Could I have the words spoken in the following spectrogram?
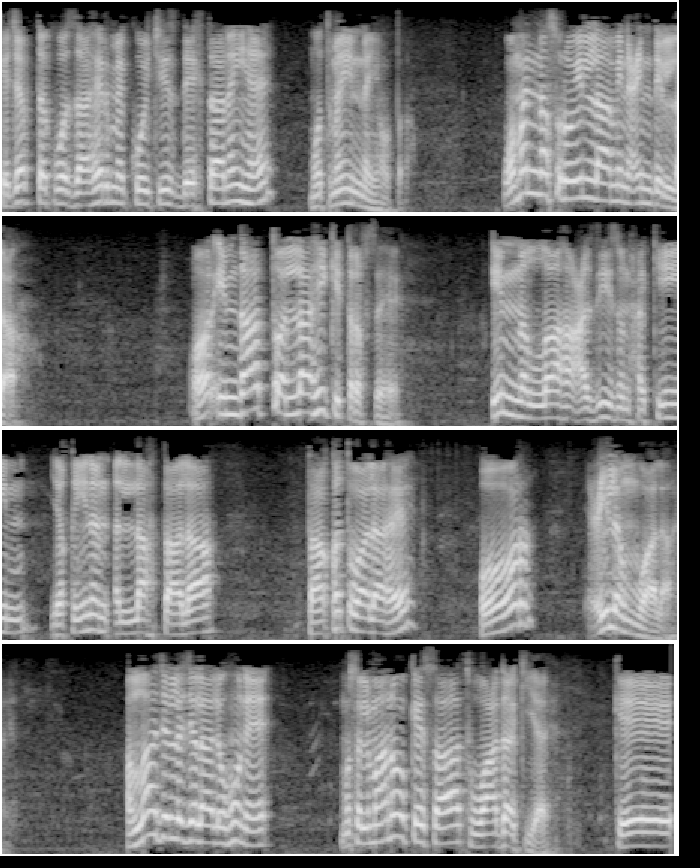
کہ جب تک وہ ظاہر میں کوئی چیز دیکھتا نہیں ہے، مطمئن نہیں ہوتا۔ ومن نصر اللہ من عند اللہ اور امداد تو اللہ ہی کی طرف سے ہے۔ ان اللہ عزیز الحکیم یقیناً اللہ تعالی طاقت والا ہے اور علم والا ہے۔ اللہ جل جلالہ نے مسلمانوں کے ساتھ وعدہ کیا ہے کہ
